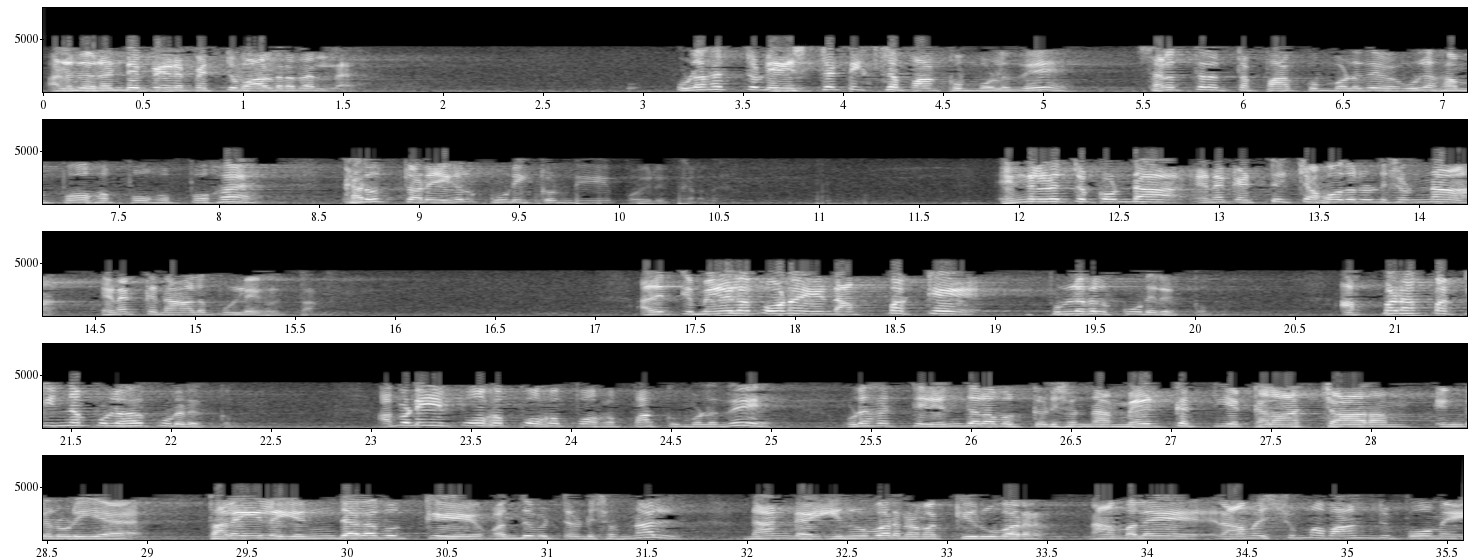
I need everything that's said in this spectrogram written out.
அல்லது ரெண்டு பேரை பெற்று வாழ்றதல்ல. உலகத்துடைய பார்க்கும் பொழுது சரித்திரத்தை பார்க்கும் பொழுது உலகம் போக போக போக கருத்தடைகள் கூடிக்கொண்டே போயிருக்கிறது. எங்களிடத்து கொண்டா எனக்கு எட்டு சகோதரர் சொன்னா எனக்கு நாலு பிள்ளைகள் தான். அதுக்கு மேல போனா என் அப்பக்கே புள்ளைகள் கூட இருக்கும். அப்படப்பக்கு இன்னும் புள்ளைகள் கூட இருக்கும். அப்படி போக போக போக பார்க்கும் பொழுது உலகத்தில் எந்த அளவுக்கு சொன்னா மேற்கத்திய கலாச்சாரம் எங்களுடைய தலையில எந்த அளவுக்கு வந்துவிட்டு சொன்னால் நாங்க இருவர் நமக்கு இருவர். நாமளே நாம சும்மா வாழ்ந்து போமே.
